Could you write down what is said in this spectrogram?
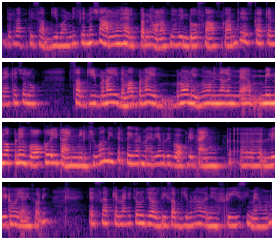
ਇੱਧਰ ਰੱਖਤੀ ਸਬਜ਼ੀ ਬਣਨੀ। ਫਿਰ ਨਾ ਸ਼ਾਮ ਨੂੰ ਹੈਲਪਰ ਨੇ ਆਉਣਾ ਸੀ ਵਿੰਡੋ ਸਾਫ਼ ਕਰਨ ਤੇ। ਇਸ ਕਰਕੇ ਮੈਂ ਕਿਹਾ, ਚਲੋ ਸਬਜ਼ੀ ਬਣਾਈ ਦਵਾਂ, ਬਣਾਈ, ਬਣਾਉਣੀ ਬਣਾਉਣੀ, ਨਾਲੇ ਮੈਂ, ਮੈਨੂੰ ਆਪਣੇ ਵਾਕ ਲਈ ਟਾਈਮ ਮਿਲ ਜੂਗਾ, ਨਹੀਂ ਫਿਰ ਕਈ ਵਾਰ ਮੈਂ ਵੀ ਆਪਣੀ ਵਾਕ ਲਈ ਟਾਈਮ ਲੇਟ ਹੋ ਜਾਣੀ ਸੌਰੀ ਇਸ ਕਰਕੇ ਮੈਂ ਕਿਹਾ ਚਲੋ ਜਲਦੀ ਸਬਜ਼ੀ ਬਣਾ ਦੇਣੀ ਫ੍ਰੀ ਸੀ ਮੈਂ ਹੁਣ।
